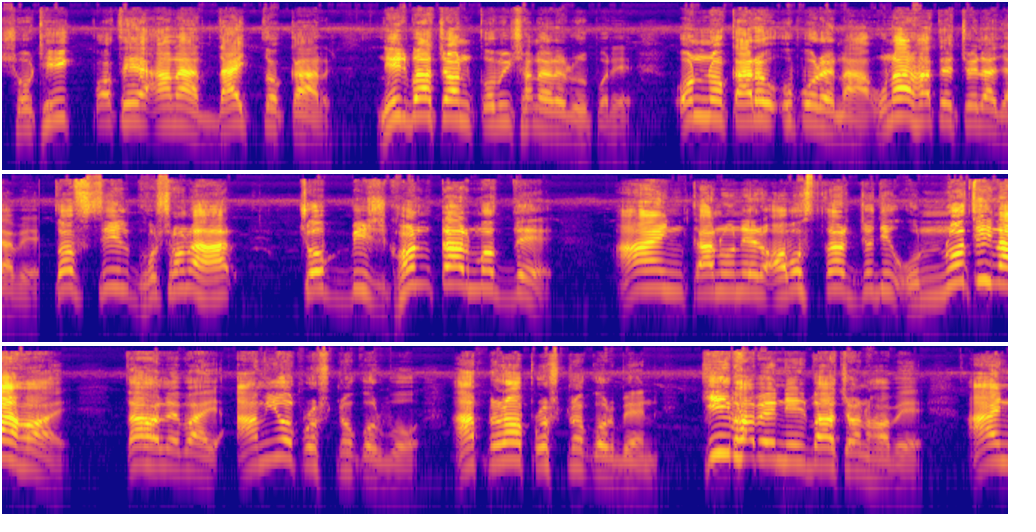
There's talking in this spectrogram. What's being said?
সঠিক পথে আনার দায়িত্ব কার? নির্বাচন কমিশনারের উপরে। অন্য কারও উপরে না ওনার হাতে চলে যাবে। তফসিল ঘোষণার চব্বিশ ঘণ্টার মধ্যে আইন কানুনের অবস্থার যদি উন্নতি না হয় তাহলে ভাই, আমিও প্রশ্ন করব। আপনারাও প্রশ্ন করবেন, কীভাবে নির্বাচন হবে? আইন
